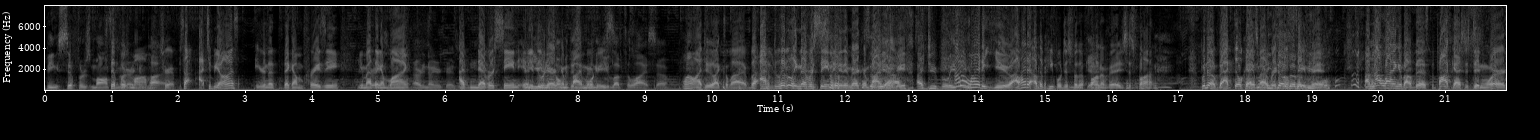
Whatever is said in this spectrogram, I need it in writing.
being Stifler's mom. Stifler's mom. Pie. True. So, uh, to be honest, you're gonna think I'm crazy. You might think I'm lying. I already know you're crazy. I've never seen any and of you the already told American me this Pie morning movies. you love to lie, so. well, I do like to lie, but I've literally never seen any of the American so, Pie yeah, movies. I do believe I don't you. lie to you. I lie to other people just for the fun of it. It's just fun. But no, back to okay, That's my original statement. I'm not lying about this. The podcast just didn't work.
